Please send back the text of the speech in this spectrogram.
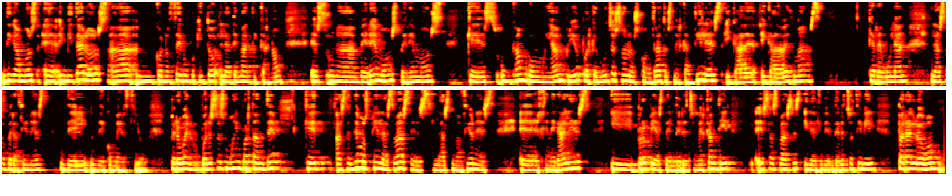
digamos, eh, invitaros a mm, conocer un poquito la temática, ¿no? Es una, veremos, veremos que es un campo muy amplio porque muchos son los contratos mercantiles y cada, y cada vez más que regulan las operaciones del, de comercio. Pero bueno, por eso es muy importante que asentemos bien las bases, las nociones eh, generales y propias del derecho mercantil, esas bases y del derecho civil, para luego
